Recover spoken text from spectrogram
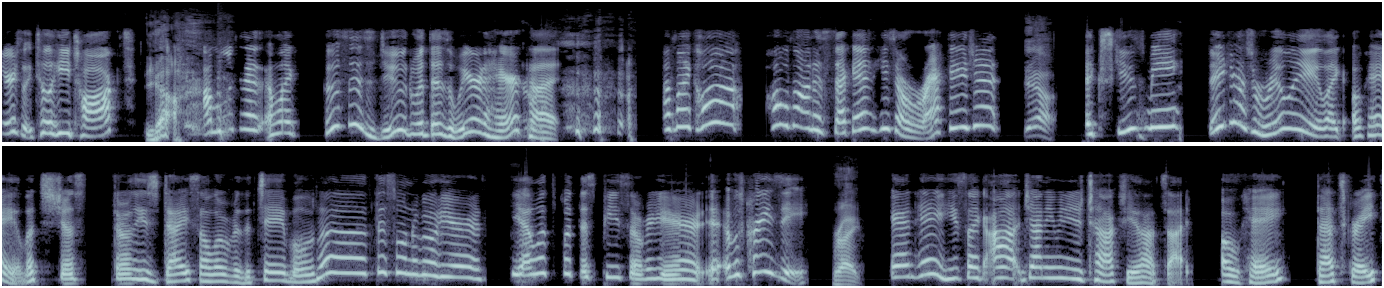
Seriously, till he talked. Yeah. I'm looking at, I'm like, who's this dude with this weird haircut? I'm like, huh, hold on a second. He's a RAC agent? yeah. Excuse me? They just really like, okay, let's just throw these dice all over the table. And, uh, this one will go here. Yeah, let's put this piece over here. It, it was crazy. Right. And hey, he's like, ah, Johnny, we need to talk to you outside. Okay, that's great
